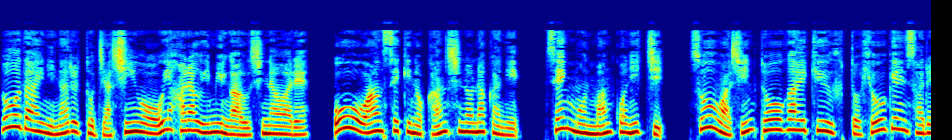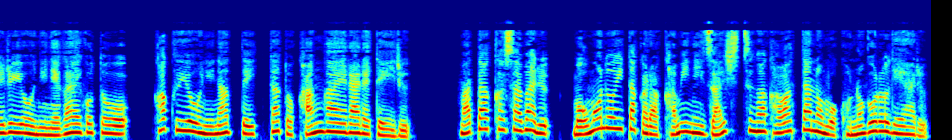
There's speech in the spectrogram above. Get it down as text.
東大になると邪神を追い払う意味が失われ、王安石の漢詩の中に、千門万古日、宋は新当該給付と表現されるように願い事を書くようになっていったと考えられている。またかさばる桃の板から紙に材質が変わったのもこの頃である。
